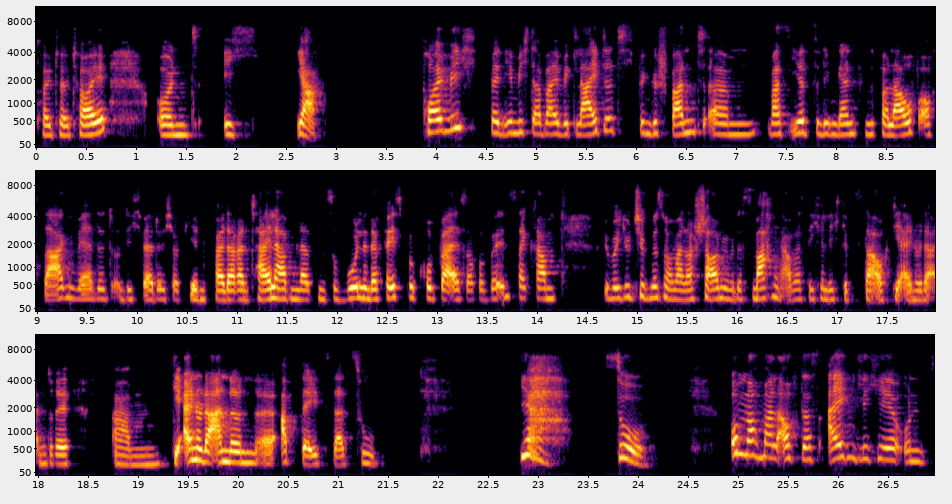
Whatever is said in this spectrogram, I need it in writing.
Toi, toi, toi. Und ich, ja, freue mich, wenn ihr mich dabei begleitet. Ich bin gespannt, ähm, was ihr zu dem ganzen Verlauf auch sagen werdet. Und ich werde euch auf jeden Fall daran teilhaben lassen, sowohl in der Facebook-Gruppe als auch über Instagram. Über YouTube müssen wir mal noch schauen, wie wir das machen, aber sicherlich gibt es da auch die ein oder andere, ähm, die ein oder anderen äh, Updates dazu. Ja, so. Um nochmal auf das eigentliche und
